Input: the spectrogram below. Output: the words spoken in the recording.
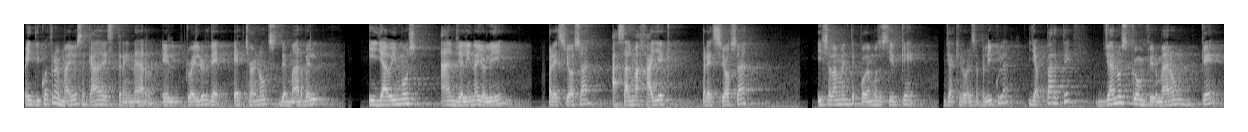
24 de mayo se acaba de estrenar el trailer de Eternals de Marvel. Y ya vimos a Angelina Jolie, preciosa. A Salma Hayek, preciosa. Y solamente podemos decir que ya quiero ver esa película. Y aparte, ya nos confirmaron que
